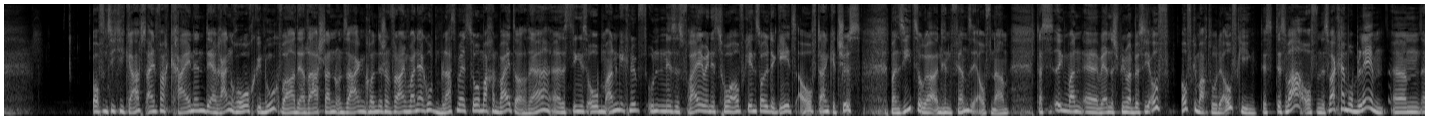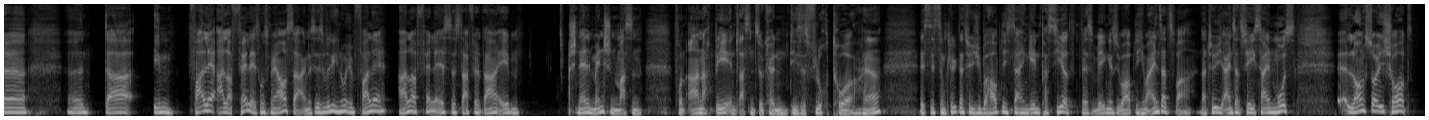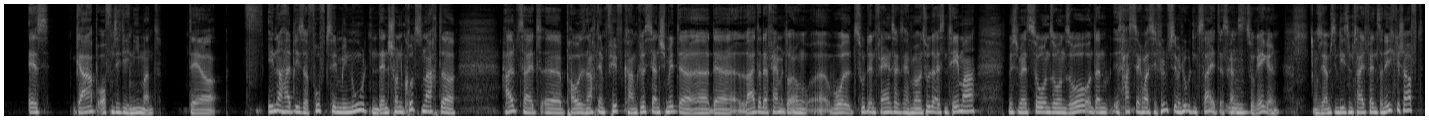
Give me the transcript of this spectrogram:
offensichtlich gab es einfach keinen, der ranghoch genug war, der da stand und sagen konnte schon von Anfang an, ja gut, lassen wir jetzt so, machen weiter. Ja, Äh, das Ding ist oben angeknüpft, unten ist es frei, wenn das Tor aufgehen sollte, geht's auf, danke, tschüss. Man sieht sogar in den Fernsehaufnahmen, dass es irgendwann äh, während des Spiels mal plötzlich auf, aufgemacht wurde, aufging. Das, das war offen, das war kein Problem. Ähm, äh, äh, da im Falle aller Fälle, das muss man ja auch sagen, das ist wirklich nur im Falle aller Fälle ist es dafür da eben schnell Menschenmassen von A nach B entlassen zu können, dieses Fluchttor. Ja. Es ist zum Glück natürlich überhaupt nicht dahingehend passiert, weswegen es überhaupt nicht im Einsatz war. Natürlich einsatzfähig sein muss. Äh, Long story short, es gab offensichtlich niemand, der innerhalb dieser 15 Minuten, denn schon kurz nach der Halbzeitpause, nach dem Pfiff kam Christian Schmidt, der, äh, der Leiter der Fanbetreuung, äh, wohl zu den Fans, hat gesagt, hör mal zu, da ist ein Thema, müssen wir jetzt so und so und so. Und dann hast du ja quasi 15 Minuten Zeit, das Ganze zu regeln. Und sie haben es in diesem Zeitfenster nicht geschafft.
